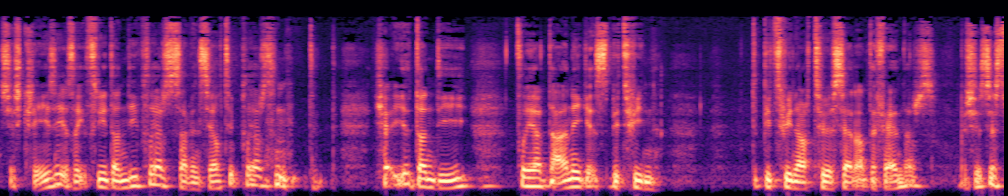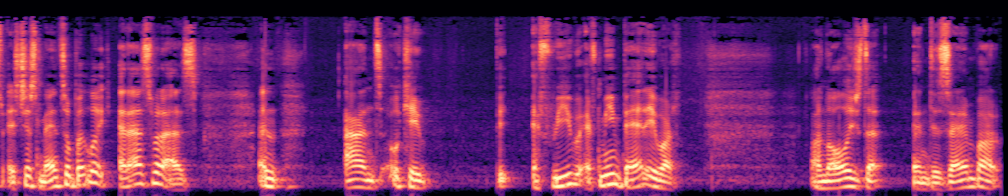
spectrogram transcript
it's just crazy. It's like three Dundee players, seven Celtic players, and your Dundee player Danny gets between between our two centre defenders which is just it's just mental. But look, it is what it is, and and okay, if we if me and Bertie were acknowledged that in December,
